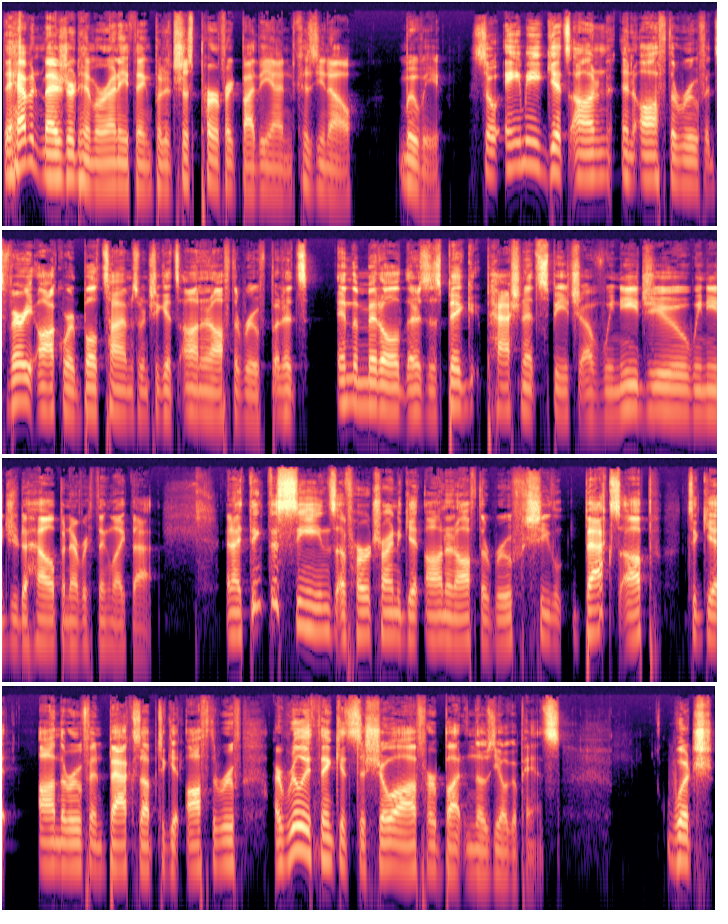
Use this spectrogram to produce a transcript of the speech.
They haven't measured him or anything, but it's just perfect by the end because, you know, movie. So Amy gets on and off the roof. It's very awkward both times when she gets on and off the roof, but it's in the middle, there's this big passionate speech of "We need you, we need you to help," and everything like that. And I think the scenes of her trying to get on and off the roof, she backs up to get on the roof and backs up to get off the roof. I really think it's to show off her butt in those yoga pants, which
